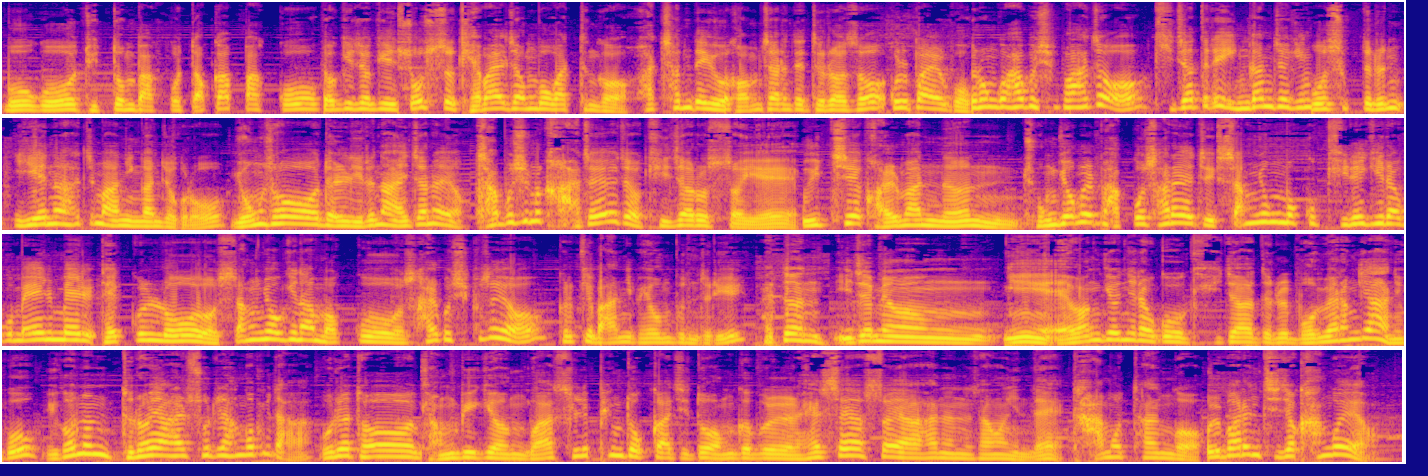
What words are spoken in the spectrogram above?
모으고 뒷돈 받고 떡값 받고 여기저기 소스 개발 정보 같은 거 화천대유 검찰한테 들어서 꿀 빨고 그런 거 하고 싶어 하죠. 기자들의 인간적인 모습들은 이해는 하지만 인간적으로 용서될 일은 아니잖아요. 자부심을 가져야죠. 기자로서의 위치에 걸맞는 존경을 받고 살아야지 쌍욕 먹고 기레기라고 매일매일 댓글로 쌍욕이나 먹고 살고 싶으세요? 그렇게 많이 배운 분들이 하여튼 이재명이 애완견이라고 기자들을 모멸한 게 아니고 이거는 들어야 할 소리를 한 겁니다. 오히려 더 경비견과 슬리핑도까지도 언급을 했어야 하는 상황인데 다 못한 거 올바른 지적한 거예요.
